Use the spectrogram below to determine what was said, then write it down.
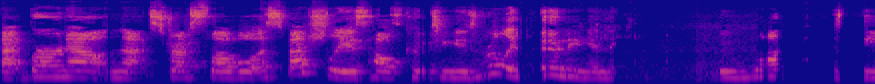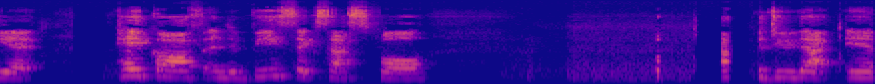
that burnout and that stress level, especially as health coaching is really booming in and we want to see it take off and to be successful. we have to do that in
